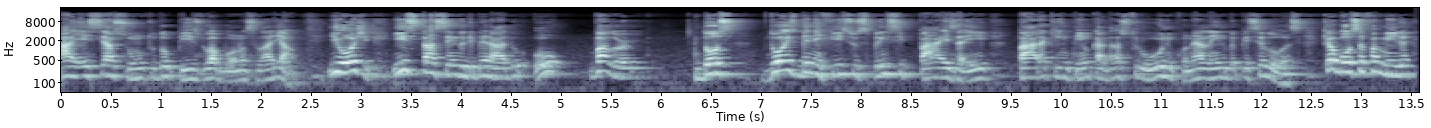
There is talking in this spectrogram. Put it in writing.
a esse assunto do PIS, do abono salarial. E hoje está sendo liberado o valor dos dois benefícios principais aí para quem tem o cadastro único, né, além do BPC Loas, que é o Bolsa Família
